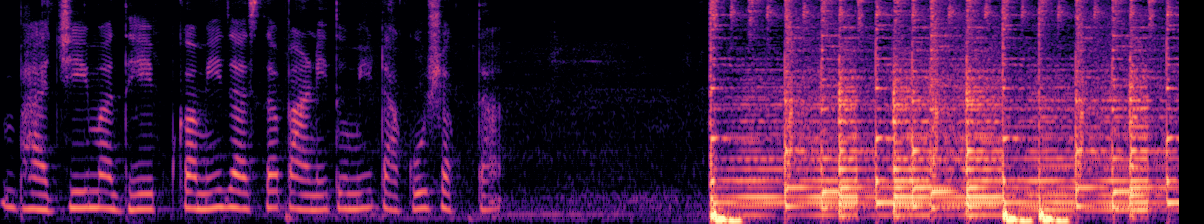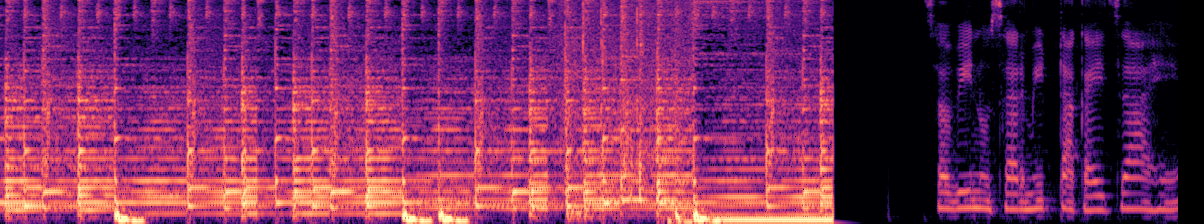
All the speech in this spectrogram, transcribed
भाजीमध्ये कमी जास्त पाणी तुम्ही टाकू शकता. चवीनुसार मीठ टाकायचं आहे.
